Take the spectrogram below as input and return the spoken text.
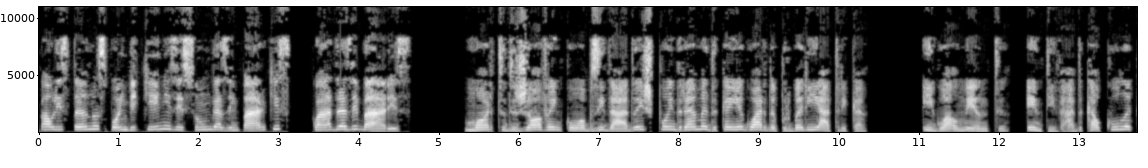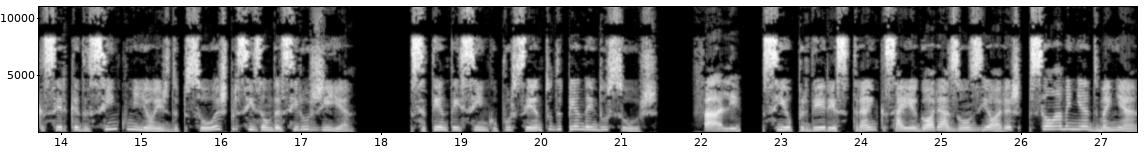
paulistanos põem biquínis e sungas em parques, quadras e bares. Morte de jovem com obesidade expõe drama de quem aguarda por bariátrica. Igualmente, entidade calcula que cerca de 5 milhões de pessoas precisam da cirurgia. 75% dependem do SUS. Fale. Se eu perder esse trem que sai agora às 11 horas, só amanhã de manhã.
